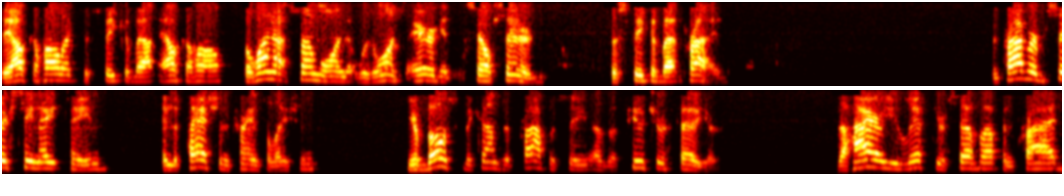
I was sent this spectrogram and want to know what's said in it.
the alcoholic to speak about alcohol. But why not someone that was once arrogant and self-centered to speak about pride? In Proverbs 16:18, in the Passion Translation, your boast becomes a prophecy of a future failure. The higher you lift yourself up in pride,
